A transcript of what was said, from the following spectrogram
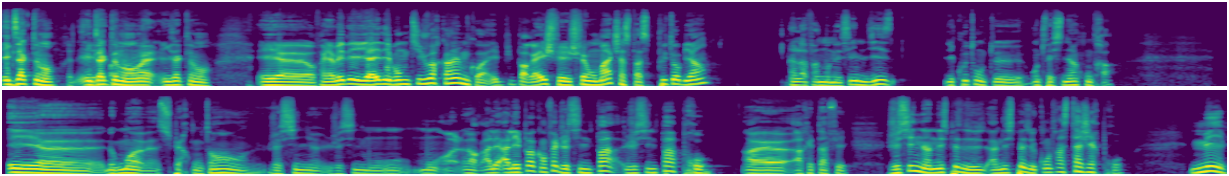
Exactement, exactement, ouais, exactement. Et euh, enfin, il y avait des, il y avait des bons petits joueurs quand même, quoi. Et puis pareil, je fais, je fais mon match, ça se passe plutôt bien. À la fin de mon essai, ils me disent, écoute, on te, on te fait signer un contrat. Et euh, donc moi, bah, super content, je signe, je signe mon, mon. Alors à l'époque, en fait, je signe pas, je signe pas pro euh, à Retafe. Je signe un espèce de, un espèce de contrat stagiaire pro. Mais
